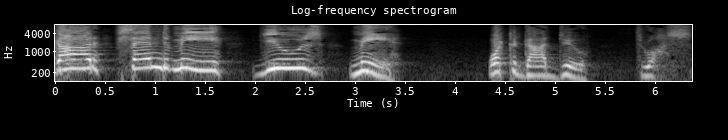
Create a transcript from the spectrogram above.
God, send me, use me. What could God do through us?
